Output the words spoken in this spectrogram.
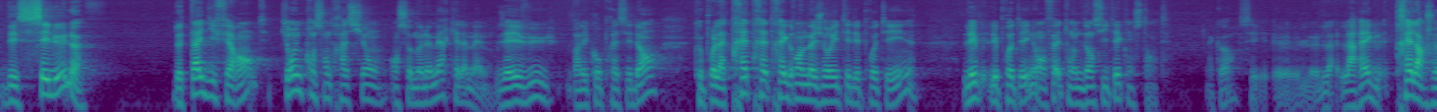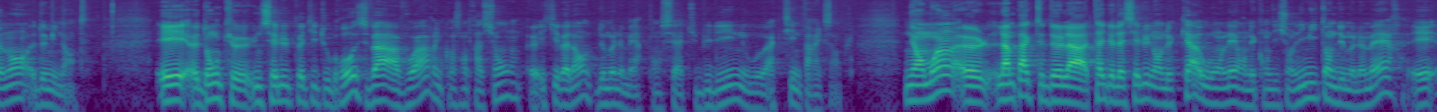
des cellules de tailles différentes qui ont une concentration en ce monomère qui est la même. Vous avez vu dans les cours précédents que pour la très très très grande majorité des protéines, les, protéines en fait ont une densité constante. C'est euh, la, règle très largement dominante. Et euh, donc, euh, une cellule petite ou grosse va avoir une concentration euh, équivalente de monomères. Pensez à tubuline ou actine, par exemple. Néanmoins, l'impact de la taille de la cellule dans le cas où on est en des conditions limitantes du monomère est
